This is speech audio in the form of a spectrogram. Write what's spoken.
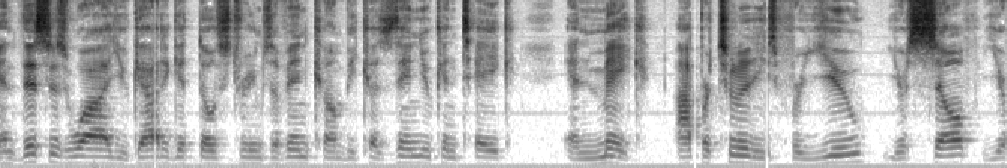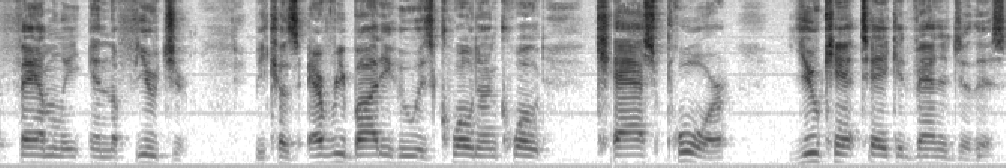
And this is why you got to get those streams of income because then you can take and make opportunities for you, yourself, your family in the future. Because everybody who is quote unquote cash poor, you can't take advantage of this.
